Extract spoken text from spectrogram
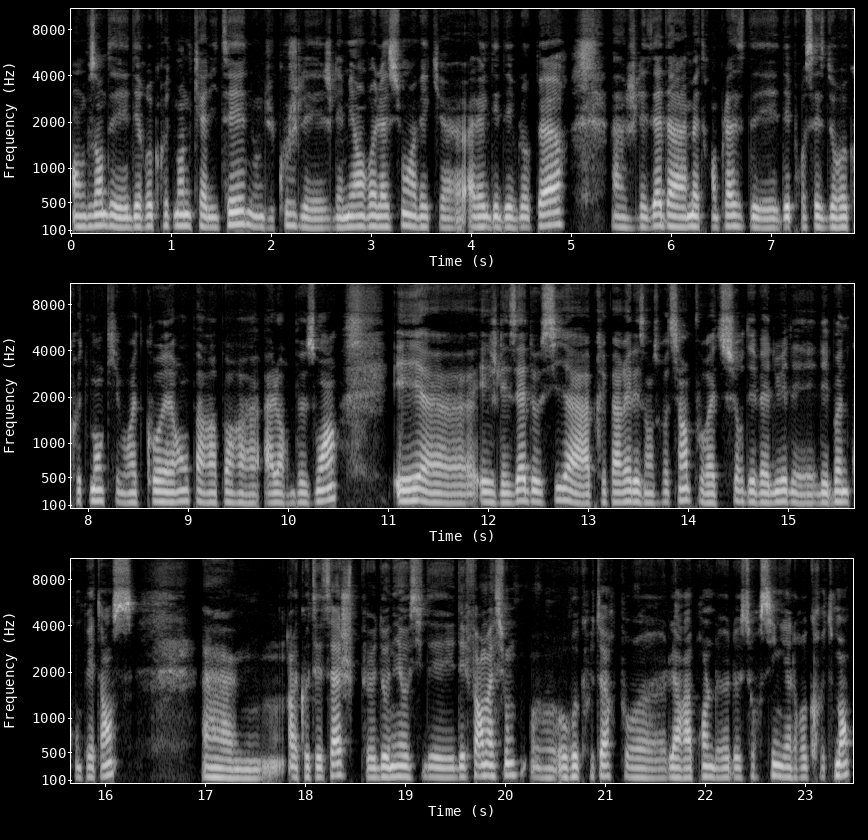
en faisant des, des, recrutements de qualité. Donc du coup, je les, je les mets en relation avec euh, avec des développeurs. je les aide à mettre en place des, des process de recrutement qui vont être cohérents par rapport à, à leurs besoins et, et je les aide aussi à préparer les entretiens pour être sûr d'évaluer les, les bonnes compétences. Euh, à côté de ça, je peux donner aussi des, des formations aux, recruteurs pour euh, leur apprendre le, le, sourcing et le recrutement.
